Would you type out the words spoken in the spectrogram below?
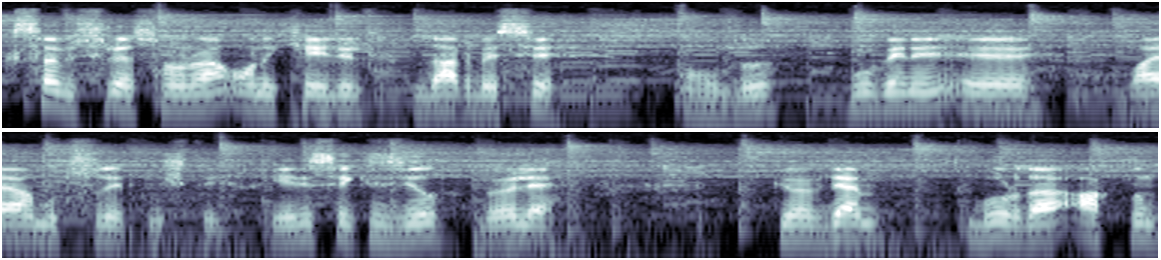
Kısa bir süre sonra 12 Eylül darbesi oldu. Bu beni e, bayağı mutsuz etmişti. 7-8 yıl böyle gövdem burada, aklım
